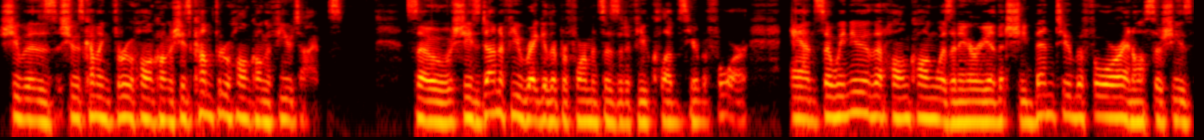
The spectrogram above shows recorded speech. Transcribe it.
she was she was coming through Hong Kong. And she's come through Hong Kong a few times, so she's done a few regular performances at a few clubs here before. And so we knew that Hong Kong was an area that she'd been to before, and also she's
